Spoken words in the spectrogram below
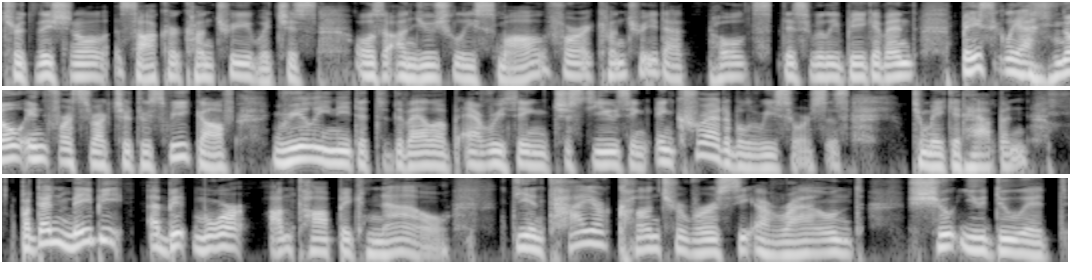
traditional soccer country, which is also unusually small for a country that holds this really big event. Basically, had no infrastructure to speak of, really needed to develop everything just using incredible resources to make it happen. But then maybe a bit more on topic now. The entire controversy around should you do it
